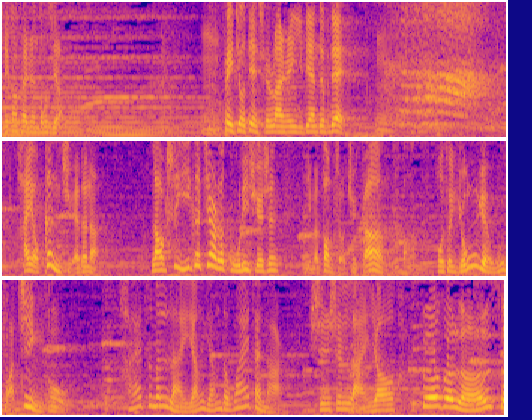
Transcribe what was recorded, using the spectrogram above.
谁刚才扔东西了？嗯，废旧电池乱扔一边，对不对？嗯。还有更绝的呢，老师一个劲儿的鼓励学生：“你们放手去干吧，否则永远无法进步。”孩子们懒洋洋地歪在那儿，伸伸懒腰，发发牢骚，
